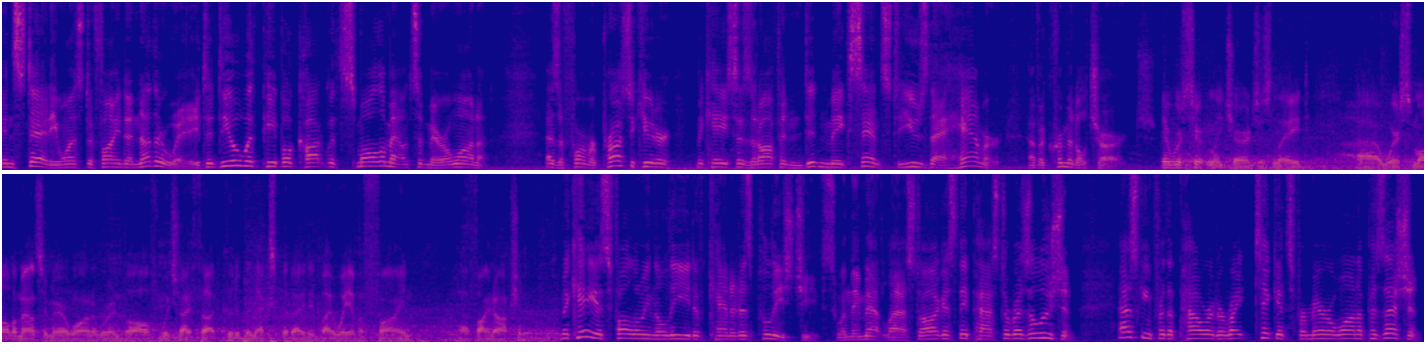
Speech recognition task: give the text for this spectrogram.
Instead, he wants to find another way to deal with people caught with small amounts of marijuana. As a former prosecutor, MacKay says it often didn't make sense to use the hammer of a criminal charge. There were certainly charges laid uh, where small amounts of marijuana were involved, which I thought could have been expedited by way of a fine. Uh, fine option. MacKay is following the lead of Canada's police chiefs. When they met last August, they passed a resolution asking for the power to write tickets for marijuana possession,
